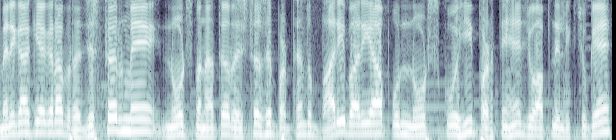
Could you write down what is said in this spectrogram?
मैंने कहा कि अगर आप रजिस्टर में नोट्स बनाते हैं और रजिस्टर से पढ़ते हैं तो बारी बारी आप उन नोट्स को ही पढ़ते हैं जो आपने लिख चुके हैं।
